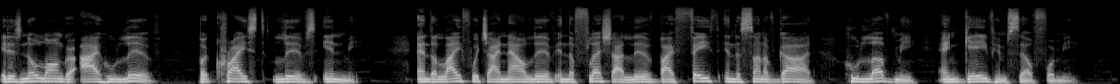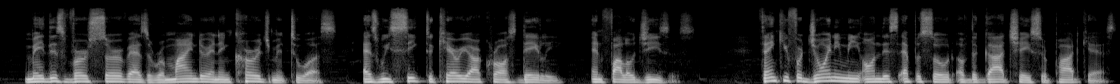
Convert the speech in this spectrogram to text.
It is no longer I who live, but Christ lives in me. And the life which I now live in the flesh I live by faith in the Son of God, who loved me and gave himself for me. May this verse serve as a reminder and encouragement to us as we seek to carry our cross daily and follow Jesus. Thank you for joining me on this episode of the God Chaser podcast.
